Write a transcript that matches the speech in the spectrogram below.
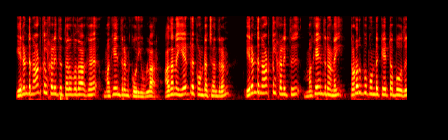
இரண்டு நாட்கள் கழித்து தருவதாக மகேந்திரன் கூறியுள்ளார். அதனை ஏற்றுக்கொண்ட சந்திரன் இரண்டு நாட்கள் கழித்து மகேந்திரனை தொடர்பு கொண்டு கேட்டபோது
